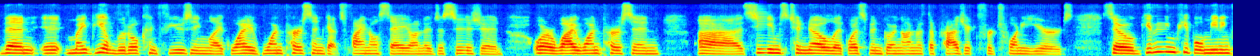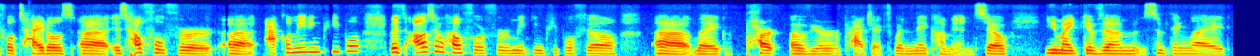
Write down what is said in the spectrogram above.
then it might be a little confusing, like why one person gets final say on a decision or why one person uh, seems to know like what's been going on with the project for 20 years. So giving people meaningful titles uh, is helpful for uh, acclimating people, but it's also helpful for making people feel uh, like part of your project when they come in. So you might give them something like,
